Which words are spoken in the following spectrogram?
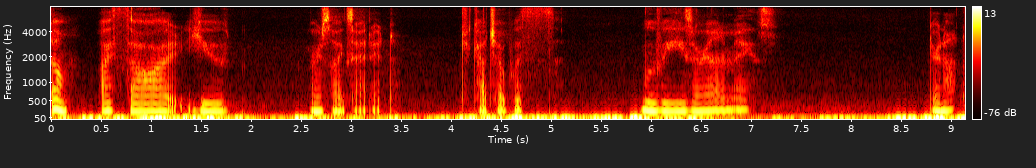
Oh, I thought you were so excited to catch up with movies or animes. You're not?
